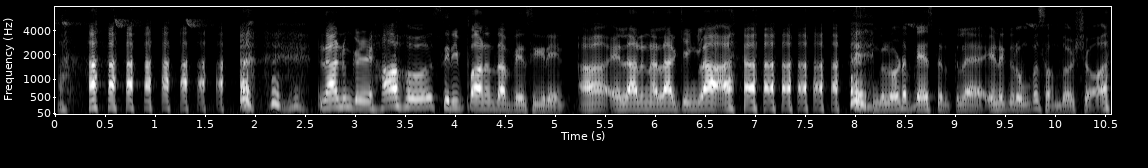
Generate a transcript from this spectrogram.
நான் உங்கள் ஹாஹோ சிரிப்பானந்தா பேசுகிறேன். ஆ, எல்லாரும் நல்லா இருக்கீங்களா? உங்களோட பேசுறதுல எனக்கு ரொம்ப சந்தோஷம்.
